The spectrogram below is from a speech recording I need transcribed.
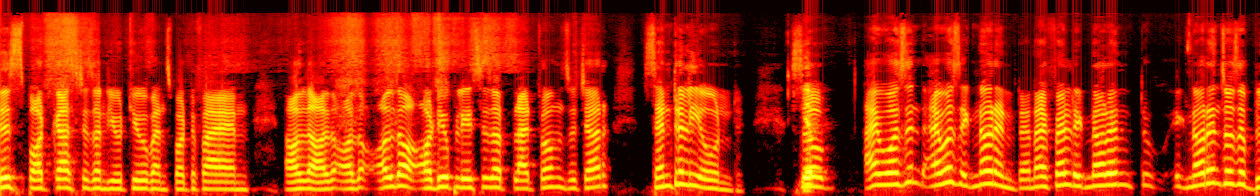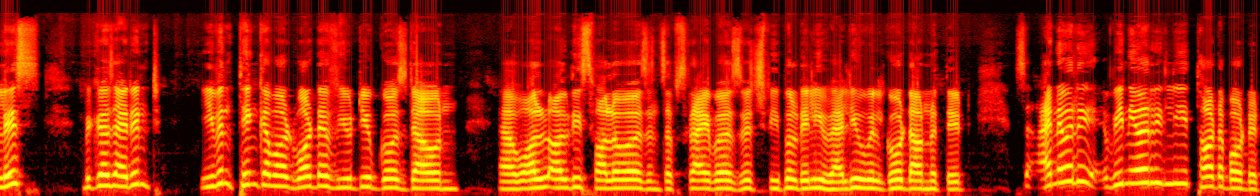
this podcast is on youtube and spotify and all the, all the all the audio places or platforms which are centrally owned so yep. i wasn't i was ignorant and i felt ignorant ignorance was a bliss because i didn't even think about what if YouTube goes down, uh, all all these followers and subscribers, which people really value, will go down with it. So I never, we never really thought about it,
